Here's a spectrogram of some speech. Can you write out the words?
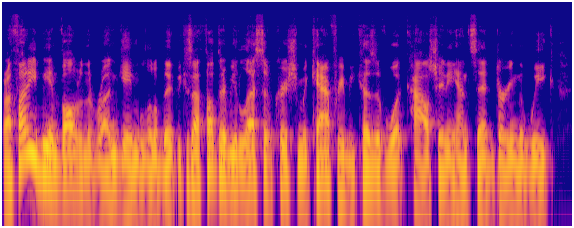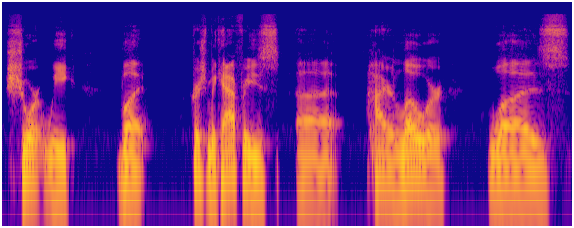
But I thought he'd be involved in the run game a little bit because I thought there'd be less of Christian McCaffrey because of what Kyle Shanahan said during the week, short week. But Christian McCaffrey's uh, higher lower was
